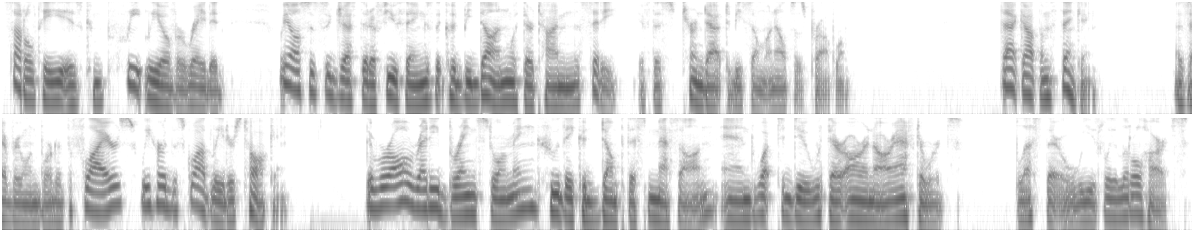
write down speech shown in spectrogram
subtlety is completely overrated, we also suggested a few things that could be done with their time in the city if this turned out to be someone else's problem. That got them thinking, as everyone boarded the flyers, we heard the squad leaders talking. They were already brainstorming who they could dump this mess on and what to do with their R&R afterwards. Bless their weaselly little hearts.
